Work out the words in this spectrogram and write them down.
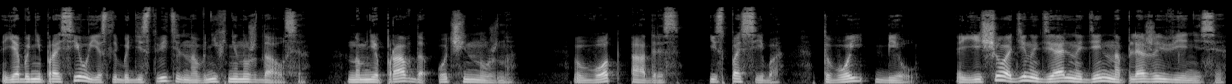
Я бы не просил, если бы действительно в них не нуждался но мне правда очень нужно. Вот адрес. И спасибо. Твой Билл. Еще один идеальный день на пляже в Венесе,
